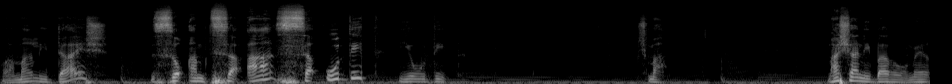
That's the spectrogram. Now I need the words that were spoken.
הוא אמר לי, דאעש זו המצאה סעודית יהודית. שמע, מה שאני בא ואומר,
